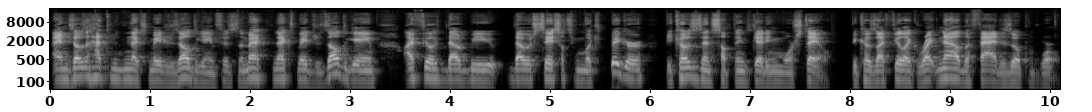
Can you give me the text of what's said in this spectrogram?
and it doesn't have to be the next major Zelda game. If it's the me- next major Zelda game, I feel like that would be that would say something much bigger because then something's getting more stale. Because I feel like right now the fad is open world.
